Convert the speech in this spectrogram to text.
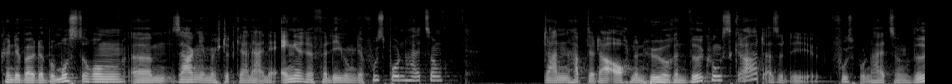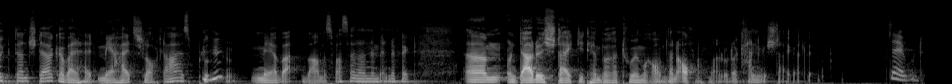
Könnt ihr bei der Bemusterung ähm, sagen, ihr möchtet gerne eine engere Verlegung der Fußbodenheizung. Dann habt ihr da auch einen höheren Wirkungsgrad. Also die Fußbodenheizung wirkt dann stärker, weil halt mehr Heizschlauch da ist, plus mehr wa warmes Wasser dann im Endeffekt. Ähm, und dadurch steigt die Temperatur im Raum dann auch nochmal oder kann gesteigert werden. Sehr gut.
